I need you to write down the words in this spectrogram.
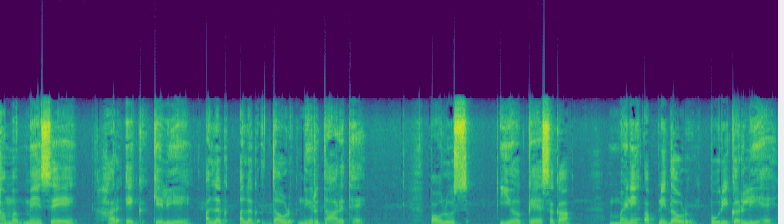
हम में से हर एक के लिए अलग अलग दौड़ निर्धारित है। पौलुस यह कह सका, मैंने अपनी दौड़ पूरी कर ली है।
